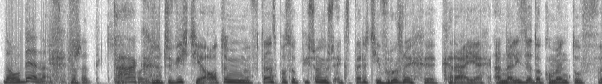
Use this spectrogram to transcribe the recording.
Snowdena sprzed kilku Tak, lat. rzeczywiście. O tym w ten sposób piszą już eksperci w różnych e, krajach. Analizę dokumentów e,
